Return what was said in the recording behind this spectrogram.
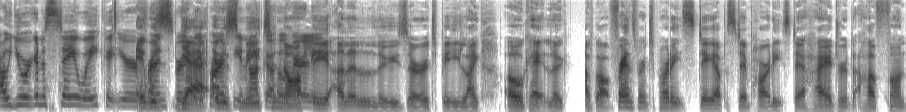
Oh, you were going to stay awake at your it friend's was birthday yeah, party it was and me not go to home not early. be a little loser, to be like, okay, look, I've got friend's birthday party, stay up, stay party, stay hydrated, have fun.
